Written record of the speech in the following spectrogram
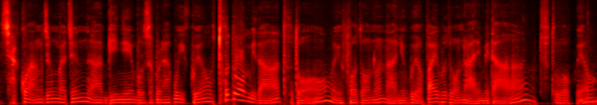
자꾸 앙증맞은 아, 미니의 모습을 하고 있고요. 투도어입니다. 투도어. 이 포도어는 아니고요. 파이브도어는 아닙니다. 투도어고요.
